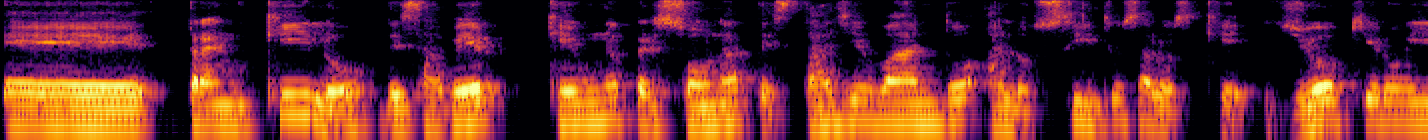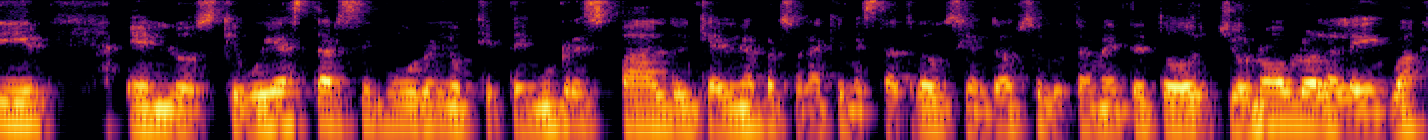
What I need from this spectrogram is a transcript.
eh, tranquilo de saber que una persona te está llevando a los sitios a los que yo quiero ir, en los que voy a estar seguro, en los que tengo un respaldo, en que hay una persona que me está traduciendo absolutamente todo. Yo no hablo la lengua,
